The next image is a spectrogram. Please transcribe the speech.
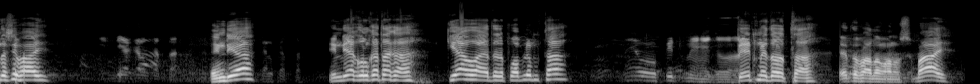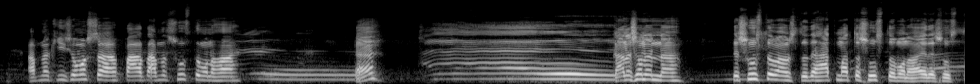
देशी भाई India Calcutta India Calcutta India Kolkata का क्या हुआ इधर प्रॉब्लम था नहीं वो पिट में है जो পেট মে দর্দ থা এত ভালো মানুষ ভাই আপনার কি সমস্যা পা আপনার সুস্থ মনে হয় হ্যাঁ কানে শোনেন না তো সুস্থ মানুষ তো হাত মাত্র সুস্থ মনে হয় এদের সুস্থ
